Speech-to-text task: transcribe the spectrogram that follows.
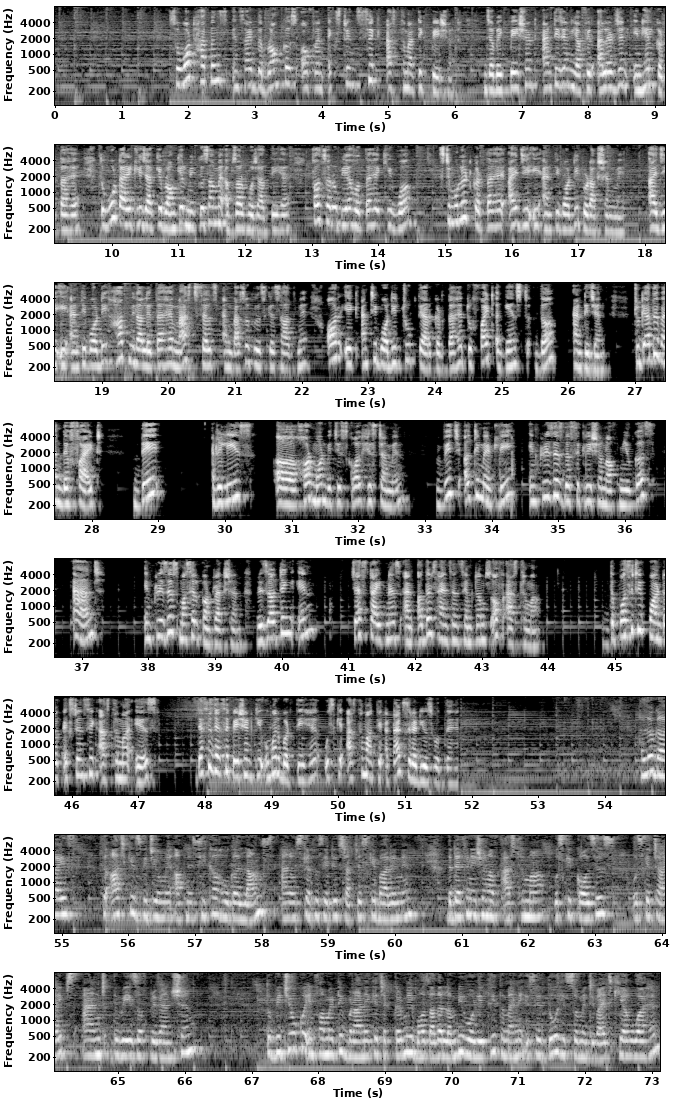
So what happens inside the bronchus of an extrinsic asthmatic patient जब एक पेशेंट एंटीजन या फिर एलर्जन इनहेल करता है तो वो डायरेक्टली जाके ब्रोंकियल म्यूकोसा में ऑब्ज़र्व हो जाती है। फलस्वरूप यह होता है कि वह स्टिमुलेट करता है आईजीई एंटीबॉडी प्रोडक्शन में। आईजीई एंटीबॉडी हाथ मिला लेता है मास्ट सेल्स एंड बैसोफिल्स के साथ में, और एक एंटीबॉडी ट्रूप तैयार करता है to fight against the antigen together when they fight they release hormone which is called histamine which ultimately increases the secretion of mucus and increases muscle contraction resulting in chest tightness and other signs and symptoms of asthma the positive point of extrinsic asthma is जैसे जैसे patient की उम्र बढ़ती है उसके asthma के attacks reduce होते हैं हेलो गाइस तो आज के इस वीडियो में आपने सीखा होगा लंग्स एंड उसके एसोसिएटिव स्ट्रक्चर्स के बारे में द डेफिनेशन ऑफ़ एस्थमा उसके कॉजेस उसके types and the ways of prevention तो वीडियो को इन्फॉर्मेटिव बनाने के चक्कर में बहुत ज़्यादा लंबी हो रही थी तो मैंने इसे दो हिस्सों में डिवाइड किया हुआ है।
